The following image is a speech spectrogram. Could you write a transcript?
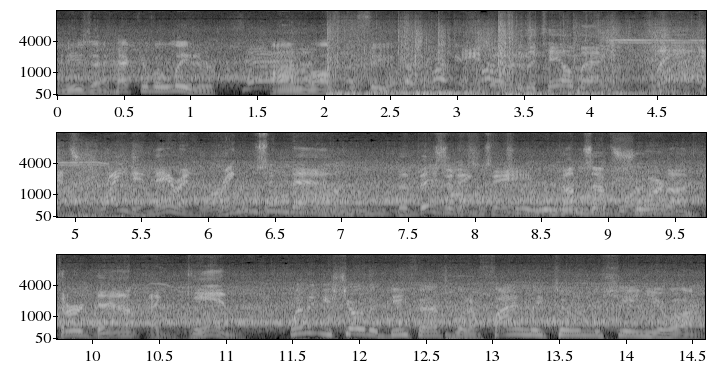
and he's a heck of a leader on and off the field. And off to the tailback. Lane gets right in there and brings him down. The visiting team comes up short on third down again. Why don't you show the defense what a finely tuned machine you are?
